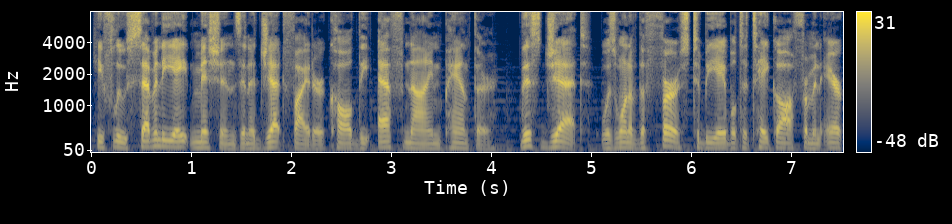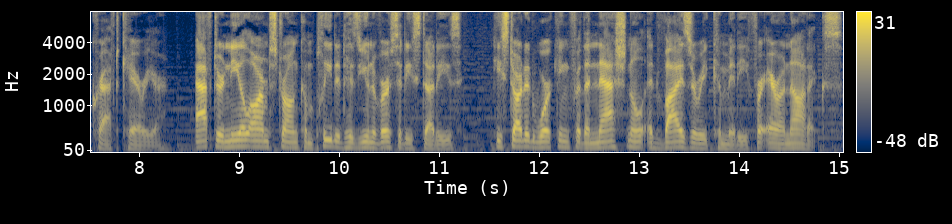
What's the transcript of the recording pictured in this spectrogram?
he flew 78 missions in a jet fighter called the F 9 Panther. This jet was one of the first to be able to take off from an aircraft carrier. After Neil Armstrong completed his university studies, he started working for the National Advisory Committee for Aeronautics.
